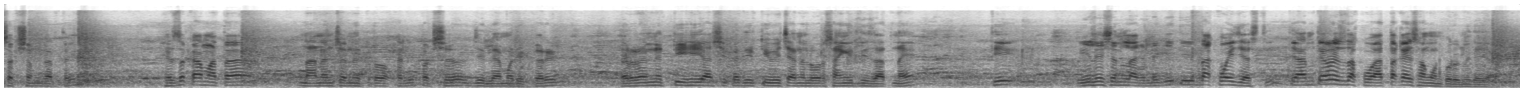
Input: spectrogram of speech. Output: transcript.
सक्षम करता येईल ह्याचं काम आता नानांच्या नेतृत्वाखाली पक्ष जिल्ह्यामध्ये करेल. रणनीती ही अशी कधी टी व्ही चॅनलवर सांगितली जात नाही. ती इलेक्शन लागले की ती दाखवायची असते. ते आम्ही त्यावेळेस दाखवू. आता काय सांगून करू मी त्याच्यावर?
